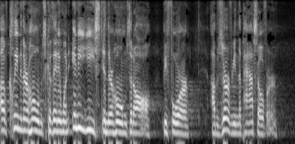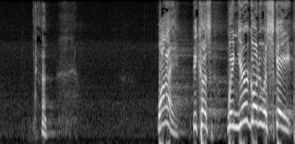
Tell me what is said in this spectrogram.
of cleaning their homes because they didn't want any yeast in their homes at all before observing the Passover. Why? Because when you're going to escape,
